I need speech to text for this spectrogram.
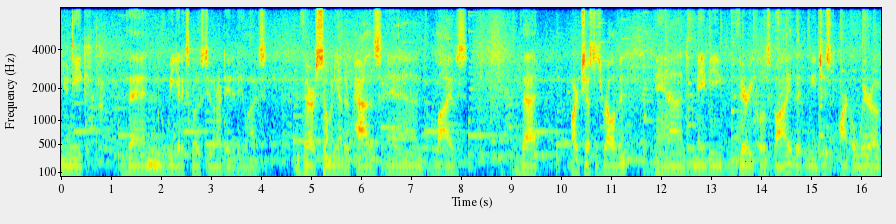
unique than we get exposed to in our day to day lives there are so many other paths and lives that are just as relevant and maybe very close by that we just aren't aware of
